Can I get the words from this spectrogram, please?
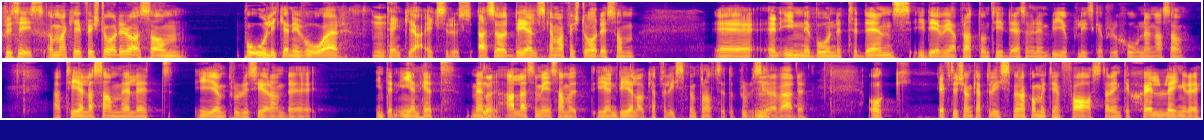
Precis, och man kan ju förstå det då som på olika nivåer, Mm. tänker jag, Exodus. Alltså dels kan man förstå det som eh, en inneboende tendens i det vi har pratat om tidigare, som den biopolitiska produktionen. Alltså att hela samhället är en producerande, inte en enhet, men Nej. alla som är i samhället är en del av kapitalismen på något sätt och producerar Mm. värde. Och eftersom kapitalismen har kommit till en fas där det inte själv längre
